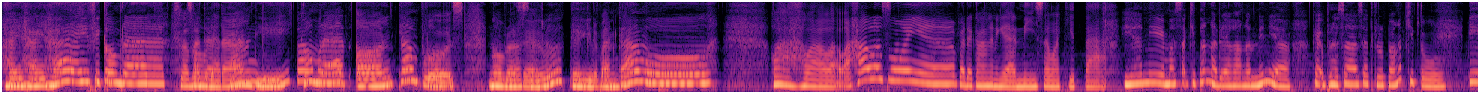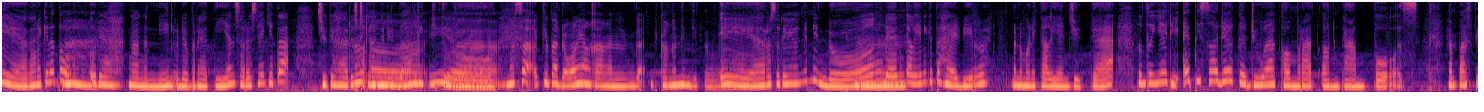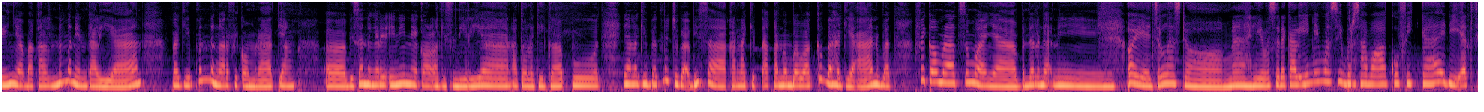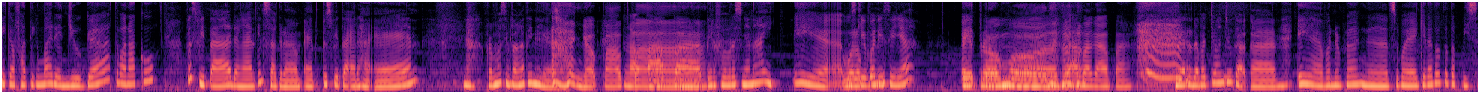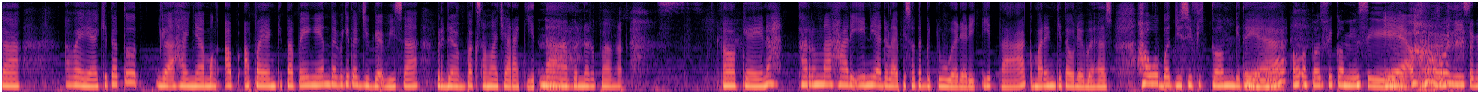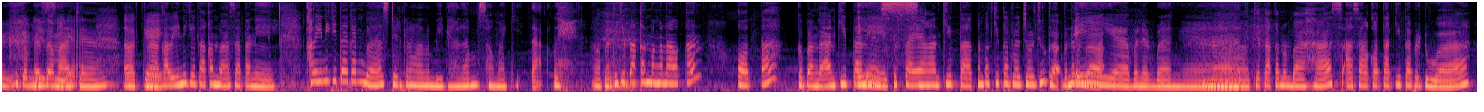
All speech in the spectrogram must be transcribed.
Hai hai hai Vikomrad Selamat, datang di Komrad on Campus. Ngobrol seru kehidupan kamu Wah, wah, wah, wah, halo semuanya Pada kangen gak nih sama kita? Iya nih, masa kita nggak ada yang kangenin ya? Kayak berasa set girl banget gitu Iya, karena kita tuh Nah. udah ngangenin, udah perhatian Seharusnya kita juga harus dikangenin Heeh, balik gitu iya. loh Masa kita doang yang kangen, nggak dikangenin gitu Iya, harus ada yang ngangenin dong. Hmm. Dan kali ini kita hadir menemani kalian juga tentunya di episode kedua Komrad on Campus. Yang pastinya bakal nemenin kalian Bagi pendengar Vkomrad yang eh, bisa dengerin ini nih kalau lagi sendirian atau lagi gabut Yang lagi bad mood juga bisa Karena kita akan membawa kebahagiaan buat Vkomrad semuanya Bener nggak nih? Oh iya, jelas dong. Nah, di episode kali ini masih bersama aku Vika di @vika_fatimah dan juga teman aku. Puspita dengan Instagram @puspitarhn. Nah, promosi banget ini ya. Enggak apa-apa. Nggak apa-apa, biar followersnya naik. Iya, Meskipun walaupun isinya paid ya apa gak apa. Biar dapat cuan juga kan. Iya bener banget supaya kita tuh tetap bisa apa ya kita tuh nggak hanya meng-up apa yang kita pengen tapi kita juga bisa berdampak sama cara kita. Nah, bener banget. Oke, nah karena hari ini adalah episode kedua dari kita. Kemarin kita udah bahas how about UC Vicom gitu ya. Iya, All about Vico Music. Iya, oh, Vicom Ya, UC sama ya. aja. Oke, Nah, kali ini kita akan bahas apa nih? kali ini kita akan bahas dan kenalan lebih dalam sama kita. Wih, Nah, berarti kita akan mengenalkan kota kebanggaan kita nih, Yes. kesayangan kita, tempat kita belajar juga, bener nggak? iya bener banget. Nah, kita akan membahas asal kota kita berdua.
